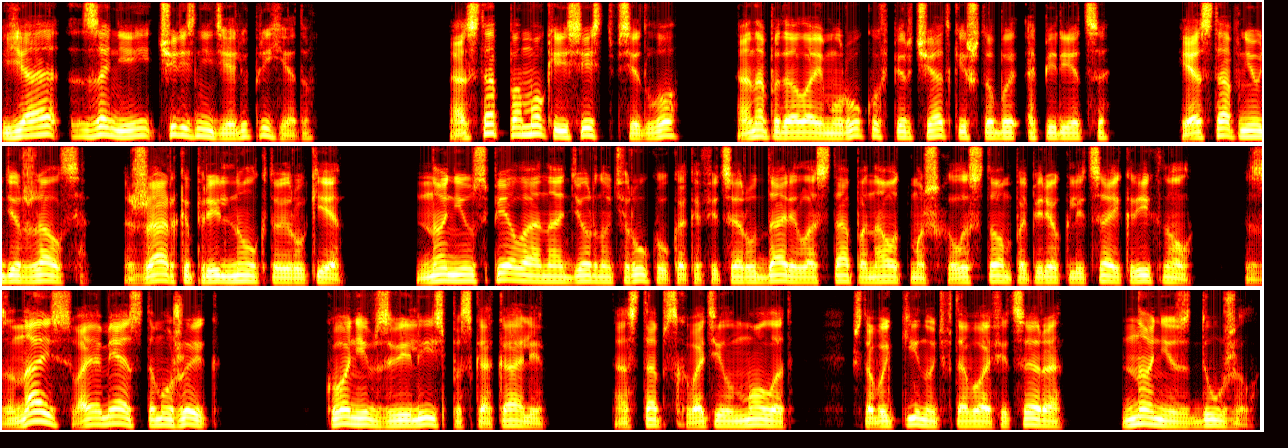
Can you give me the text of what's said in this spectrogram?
Я за ней через неделю приеду». Остап помог ей сесть в седло. Она подала ему руку в перчатке, чтобы опереться. И Остап не удержался. Жарко прильнул к той руке. Но не успела она дернуть руку, как офицер ударил Остапа наотмашь хлыстом поперек лица и крикнул «Знай свое место, мужик!». Кони взвелись, поскакали. Остап схватил молот, чтобы кинуть в того офицера, но не сдужил.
